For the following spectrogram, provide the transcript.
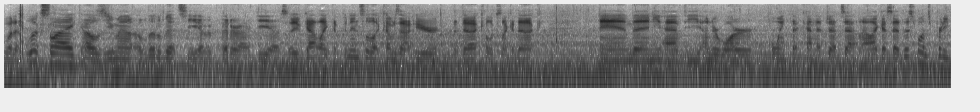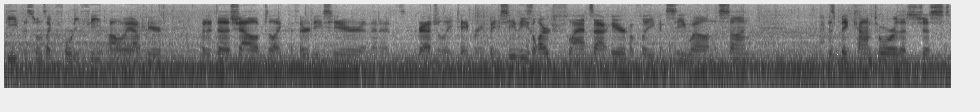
what it looks like. I'll zoom out a little bit so you have a better idea. So you've got like the peninsula that comes out here. The duck looks like a duck. And then you have the underwater point that kind of juts out. Now like I said this one's pretty deep. This one's like 40 feet all the way out here but it does shallow up to like the 30s here and then it's gradually tapering. But you see these large flats out here, hopefully you can see well in the sun. This big contour that's just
